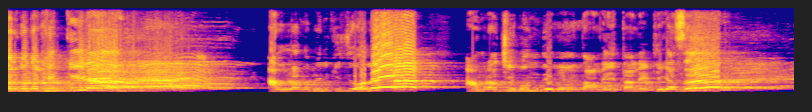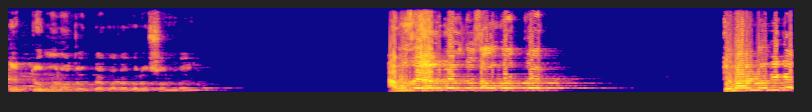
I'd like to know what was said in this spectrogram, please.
কর কথা ঠিক কি না আল্লাহ নবীর কিছু হলে আমরা জীবন দেব তালে তালে, ঠিক আছে? একটু মনোযোগ দিয়ে কথাগুলো শুনবেন। আবু জেহেল বলতে চাও বক্কর? তোমার নবীকে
